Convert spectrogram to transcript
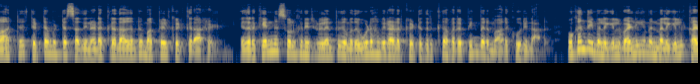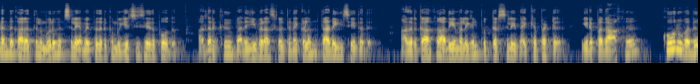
மாற்ற திட்டமிட்ட சதி நடக்கிறதா என்று மக்கள் கேட்கிறார்கள். இதற்கு என்ன சொல்கிறீர்கள் என்று எமது ஊடகவியலாளர் கேட்டதற்கு அவர் பின்வருமாறு கூறினார். உகந்தை மலையில் வள்ளியம்மன் மலையில் கடந்த காலத்தில் முருகன் சிலை அமைப்பதற்கு முயற்சி செய்த போதும் அதற்கு வனஜீவராசிகள் திணைக்களம் தடை செய்தது. அதற்காக அதே மலையில் புத்தர் சிலை வைக்கப்பட்டு இருப்பதாக கூறுவது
